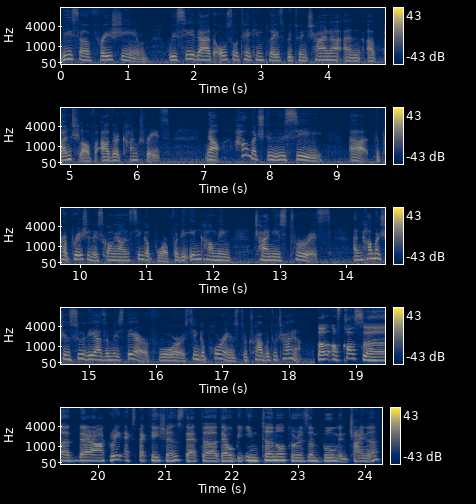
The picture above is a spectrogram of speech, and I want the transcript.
visa-free regime. We see that also taking place between China and a bunch of other countries. Now, how much do you see uh, the preparation is going on in Singapore for the incoming Chinese tourists? And how much enthusiasm is there for Singaporeans to travel to China? Uh, of course, uh, there are great expectations that uh, there will be internal tourism boom in China,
